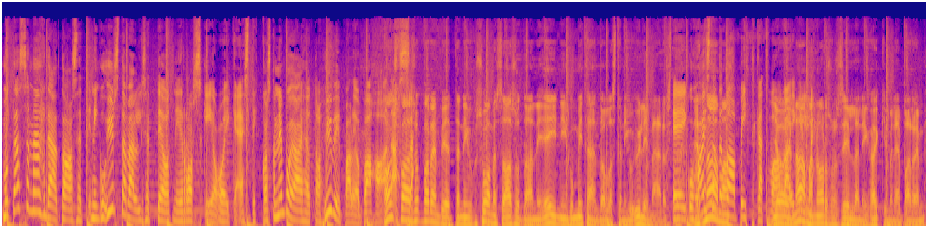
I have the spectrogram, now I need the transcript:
Mutta tässä nähdään taas, että niinku ystävälliset teot niin roskii oikeasti, koska ne voi aiheuttaa hyvin paljon pahaa Onko tässä. vaan su- parempi, että niinku kun Suomessa asutaan, niin ei niinku mitään tollasta niinku ylimääräistä? Ei, kun Et haistatetaan pitkät vaan Joo, ja kaikille. naama norsun sillä, niin kaikki menee paremmin.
